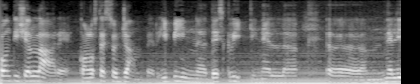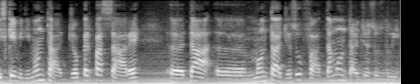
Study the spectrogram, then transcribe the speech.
ponticellare con lo stesso jumper i pin descritti nel, eh, negli schemi di montaggio per passare eh, da eh, montaggio su fatta a montaggio su slim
